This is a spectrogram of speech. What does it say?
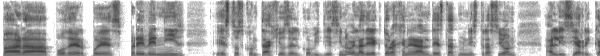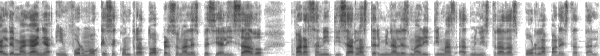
para poder pues prevenir estos contagios del COVID-19. La directora general de esta administración, Alicia Ricalde Magaña, informó que se contrató a personal especializado para sanitizar las terminales marítimas administradas por la paraestatal,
